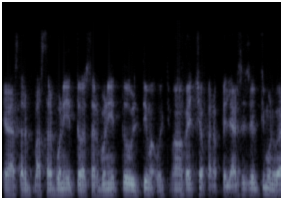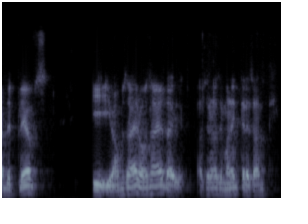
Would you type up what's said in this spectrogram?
Va a estar, va a estar bonito, va a estar bonito, última, última fecha para pelearse ese último lugar de playoffs. Y, y, vamos a ver, vamos a ver, David. Va a ser una semana interesante.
